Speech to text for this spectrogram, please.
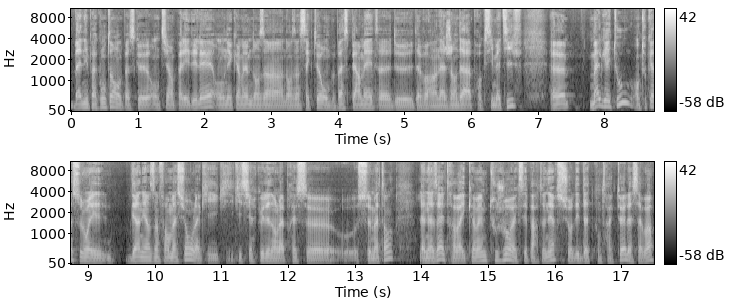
bah, n'est pas contente parce qu'on tient pas les délais. On est quand même dans un, dans un secteur où on peut pas se permettre d'avoir un agenda approximatif. Malgré tout, en tout cas selon les dernières informations là qui, qui, circulaient dans la presse euh, ce matin, la NASA elle travaille quand même toujours avec ses partenaires sur des dates contractuelles, à savoir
